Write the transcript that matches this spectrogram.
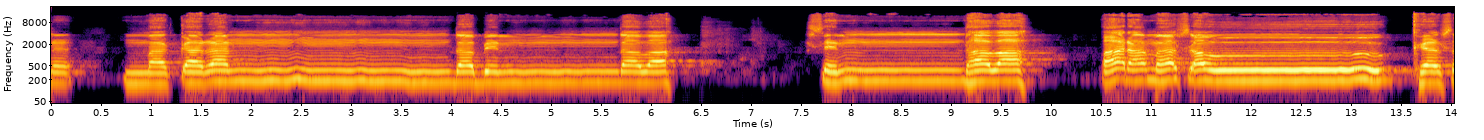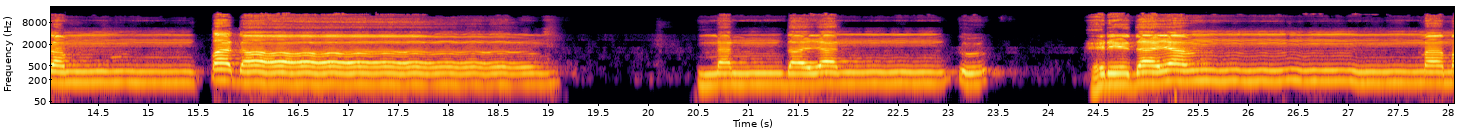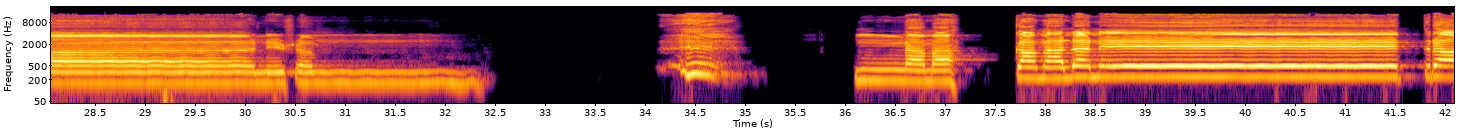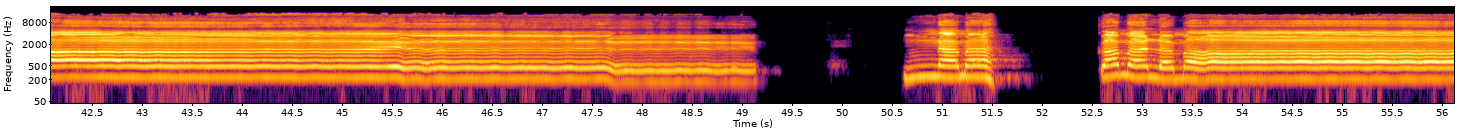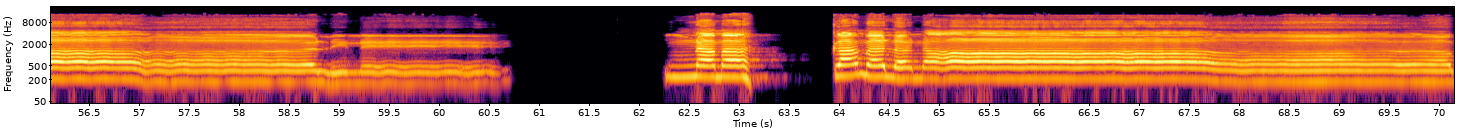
मकरन्दबिन्दवः। सिंधव परम सौख्य संपदा। नंदयन्तु हृदय ममानिशम् नमः। कमलनेत्रा नमः कमलमालिने। नमः कमलना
